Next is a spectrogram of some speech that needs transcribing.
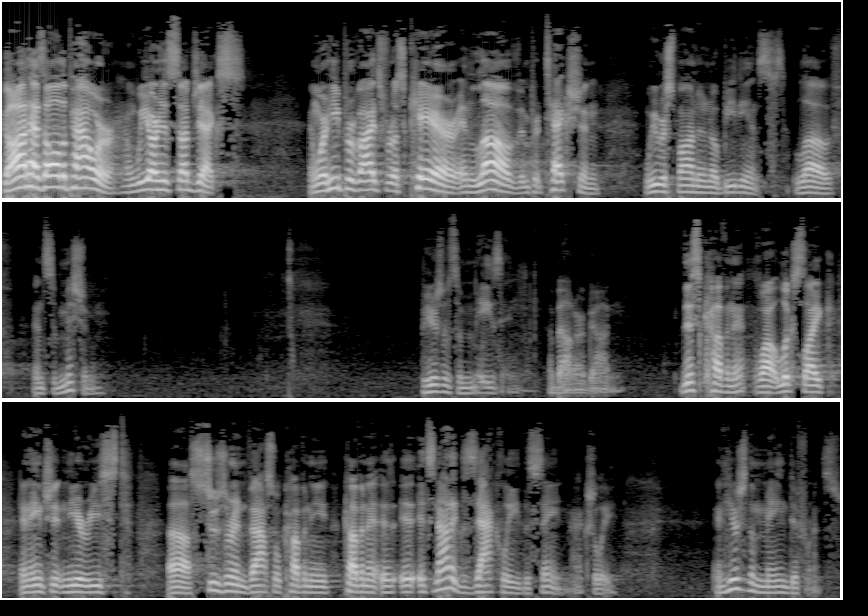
God has all the power, and we are his subjects. And where he provides for us care and love and protection, we respond in obedience, love, and submission. But here's what's amazing about our God this covenant, while it looks like an ancient Near East uh, suzerain vassal covenant, covenant, it's not exactly the same, actually. And here's the main difference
